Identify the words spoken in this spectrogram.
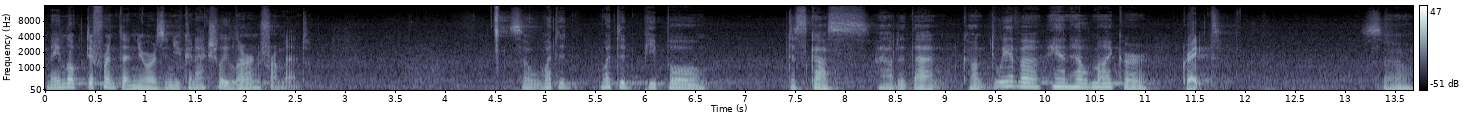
may look different than yours and you can actually learn from it. So, what did, what did people discuss? How did that come? Do we have a handheld mic or? Great. So,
